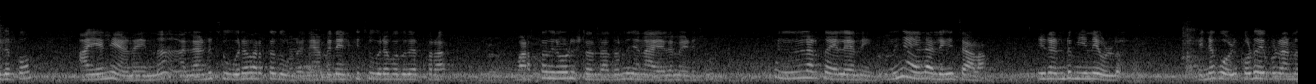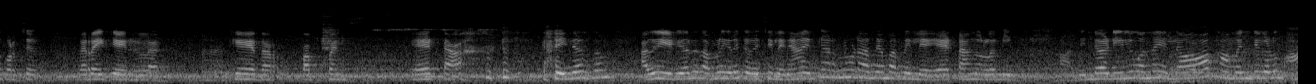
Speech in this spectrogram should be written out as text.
ഇതിപ്പോൾ അയലയാണ് ഇന്ന്. അല്ലാണ്ട് ചൂര വറുത്തതുണ്ട്. ഞാൻ പിന്നെ എനിക്ക് ചൂര പൊതുവെ അത്ര വറുത്തതിനോട് ഇഷ്ടമല്ല. അതുകൊണ്ട് ഞാൻ അയല മേടിച്ചു. എല്ലായിടത്തും ഒന്ന് ഞാൻ അയല അല്ലെങ്കിൽ ചാള. ഈ രണ്ട് മീനേ ഉള്ളൂ. പിന്നെ കോഴിക്കോട് പോയപ്പോഴാണ് കുറച്ച് വെറൈറ്റി ആയിട്ടുള്ള കേദർ പപ്പൻസ് ഏട്ട. കഴിഞ്ഞ ദിവസം അത് വീഡിയോയിൽ നമ്മളിങ്ങനെ ചോദിച്ചില്ലേ? ഞാൻ എനിക്ക് അറിഞ്ഞുകൂടാന്ന് ഞാൻ പറഞ്ഞില്ലേ? ഏട്ട എന്നുള്ള മീൻ. അതിന്റെ അടിയിൽ വന്ന എല്ലാ കമന്റുകളും ആ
